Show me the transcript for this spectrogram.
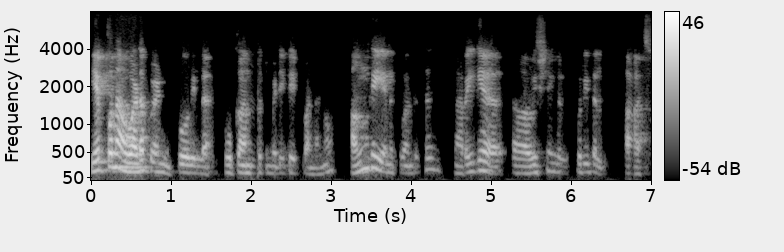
எப்ப நான் வடபழனி கோவில்ல உட்கார்ந்துட்டு மெடிடேட் பண்ணணும் அங்க எனக்கு வந்துட்டு நிறைய விஷயங்கள் புரிதல் ஆச்சு.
